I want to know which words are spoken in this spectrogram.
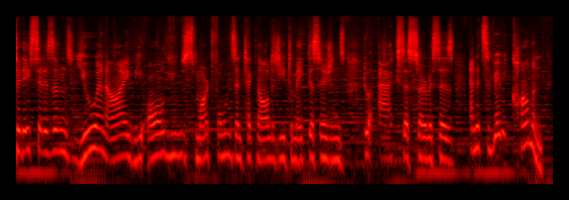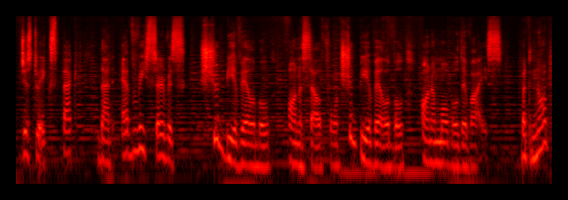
Today's citizens, you and I, we all use smartphones and technology to make decisions, to access services, and it's very common just to expect that every service should be available on a cell phone, should be available on a mobile device. But not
